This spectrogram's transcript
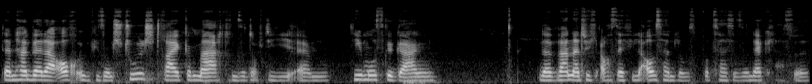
dann haben wir da auch irgendwie so einen Stuhlstreik gemacht und sind auf die ähm, Demos gegangen. Da waren natürlich auch sehr viele Aushandlungsprozesse so in der Klasse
